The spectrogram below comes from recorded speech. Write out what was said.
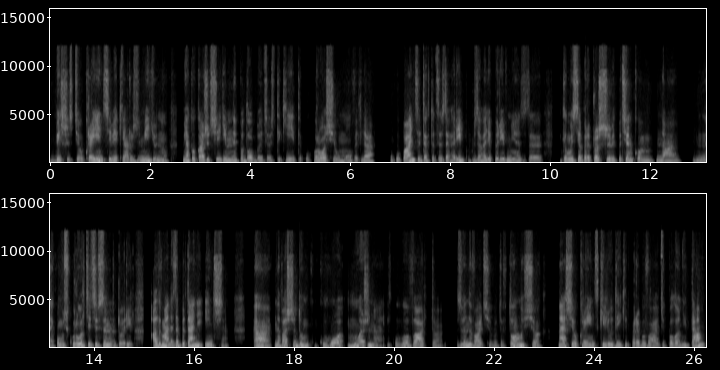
більшості українців, як я розумію, ну, м'яко кажучи, їм не подобаються ось такі типу хороші умови для окупантів. Дехто це взагалі, взагалі порівнює з якимось, я перепрошую, відпочинком на, на якомусь курорті чи в санаторії. Але в мене запитання інше. На вашу думку, кого можна і кого варто звинувачувати в тому, що наші українські люди, які перебувають у полоні там,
